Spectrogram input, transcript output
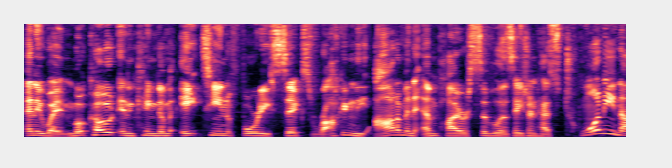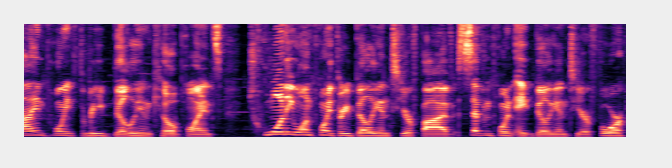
Anyway Mokot in kingdom 1846 rocking the Ottoman Empire civilization has 29.3 billion kill points 21.3 billion tier 5 7.8 billion tier 4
